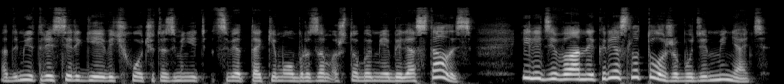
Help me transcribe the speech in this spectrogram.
а Дмитрий Сергеевич хочет изменить цвет таким образом, чтобы мебель осталась, или диваны и кресла тоже будем менять.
